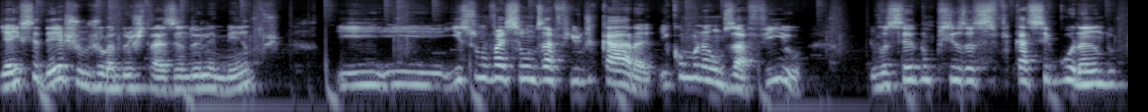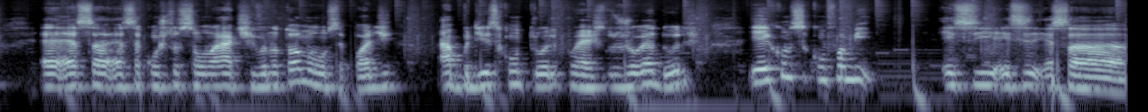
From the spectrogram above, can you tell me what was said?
E aí você deixa os jogadores trazendo elementos, e, e isso não vai ser um desafio de cara. E como não é um desafio, você não precisa ficar segurando é, essa, essa construção narrativa na tua mão. Você pode abrir esse controle pro resto dos jogadores. E aí, quando, conforme esse, esse, essa,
